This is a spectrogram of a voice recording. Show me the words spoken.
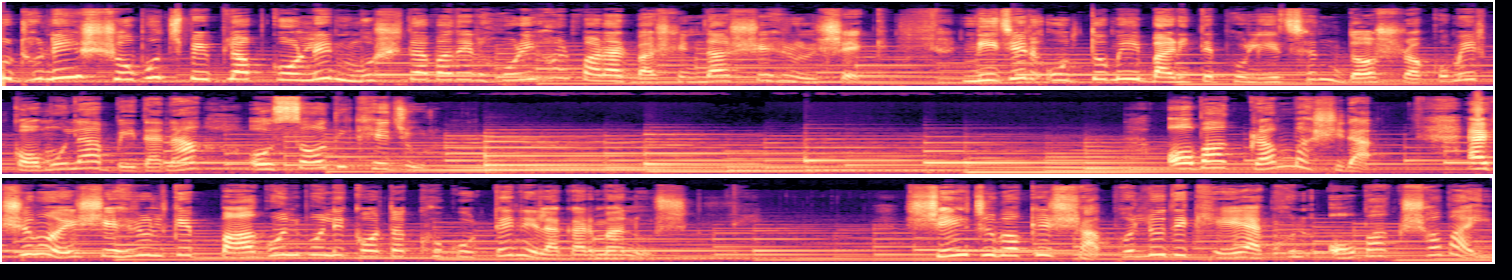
উঠোনেই সবুজ বিপ্লব করলেন মুর্শিদাবাদের হরিহর পাড়ার বাসিন্দা শেহরুল শেখ। নিজের উদ্যমেই বাড়িতে ফলিয়েছেন দশ রকমের কমলা, বেদানা ও সৌদি খেজুর। অবাক গ্রামবাসীরা। একসময় শেহরুলকে পাগল বলে কটাক্ষ করতেন এলাকার মানুষ। সেই যুবকের সাফল্য দেখে এখন অবাক সবাই।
